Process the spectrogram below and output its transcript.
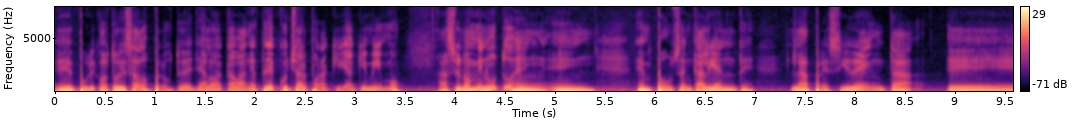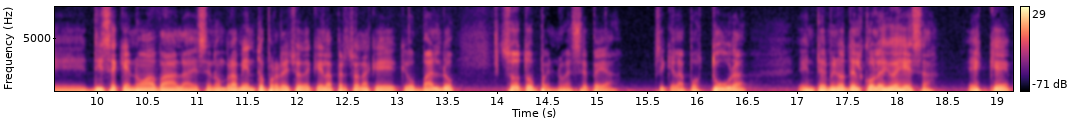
eh, Públicos Autorizados, pero ustedes ya lo acaban de escuchar por aquí, aquí mismo, hace unos minutos en, en, en Ponce en Caliente. La presidenta eh, dice que no avala ese nombramiento por el hecho de que la persona que, Osvaldo Soto pues no es CPA. Así que la postura en términos del colegio es esa, es que,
